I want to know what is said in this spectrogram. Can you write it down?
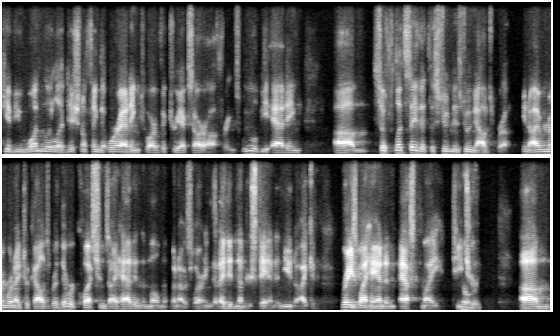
give you one little additional thing that we're adding to our Victory XR offerings. We will be adding. Um, so let's say that the student is doing algebra. You know, I remember when I took algebra, there were questions I had in the moment when I was learning that I didn't understand, and you know, I could raise my hand and ask my teacher. Um,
